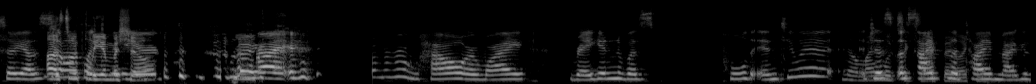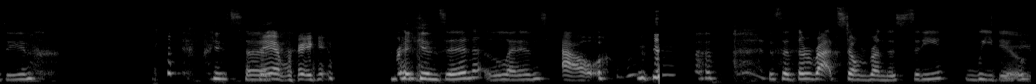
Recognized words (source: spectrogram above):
So yeah, this is Us going with for, like, Leah 30 Michelle. Right. Right. I don't remember how or why Reagan was pulled into it. No, mine just looks aside exactly from the like that. Time magazine. he said, Damn, Reagan. Reagan's in, Lennon's out. it said the rats don't run the city, we do.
